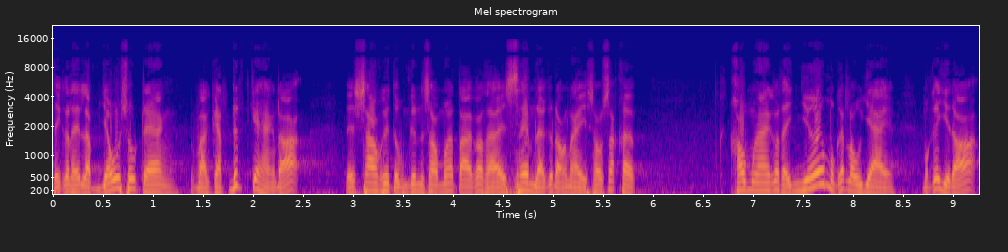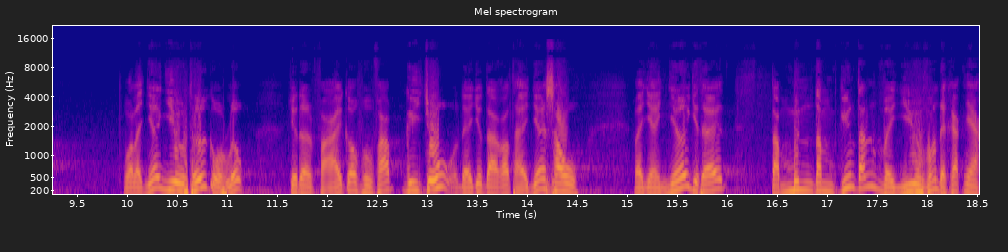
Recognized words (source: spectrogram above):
thì có thể làm dấu số trang và gạch đích cái hàng đó. Để sau khi tụng kinh xong á, ta có thể xem lại cái đoạn này sâu sắc hơn. Không ai có thể nhớ một cách lâu dài một cái gì đó hoặc là nhớ nhiều thứ cùng một lúc. Cho nên phải có phương pháp ghi chú để chúng ta có thể nhớ sâu. Và nhờ nhớ như thế ta minh tâm kiến tánh về nhiều vấn đề khác nhau.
